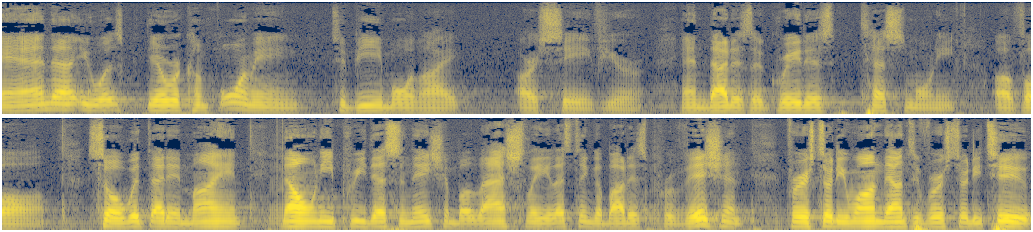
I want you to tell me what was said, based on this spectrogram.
And uh, it was, they were conforming to be more like our Savior. And that is the greatest testimony of all. So, with that in mind, not only predestination, but lastly, let's think about his provision. Verse 31 down to verse 32.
